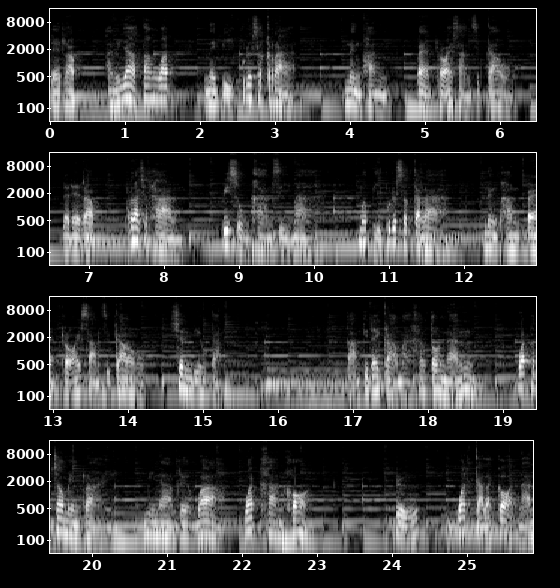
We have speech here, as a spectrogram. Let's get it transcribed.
ได้รับอนุญาตตั้งวัดในปีพุทธศักราช 1839 และได้รับพระราชทานวิสุงคามสีมา เมื่อปีพุทธศักราช 1839 เช่นเดียวกัน ตามที่ได้กล่าวมาข้างต้นนั้น วัดพระเจ้าเมงราย มีนามเดิมว่า วัดคานคอด หรือวัดกาละกอดนั้น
